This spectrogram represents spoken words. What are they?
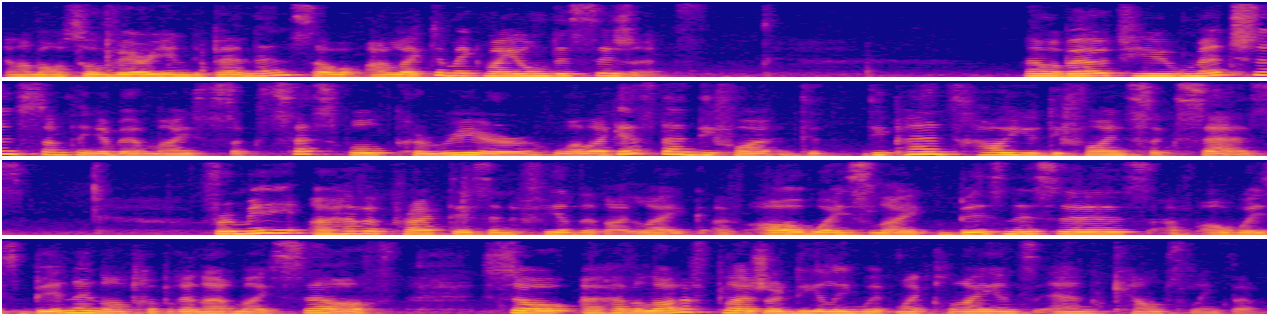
And I'm also very independent, so I like to make my own decisions. Now, about you mentioned something about my successful career. Well, I guess that defi- d- depends how you define success. For me, I have a practice in a field that I like. I've always liked businesses, I've always been an entrepreneur myself, so I have a lot of pleasure dealing with my clients and counseling them.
